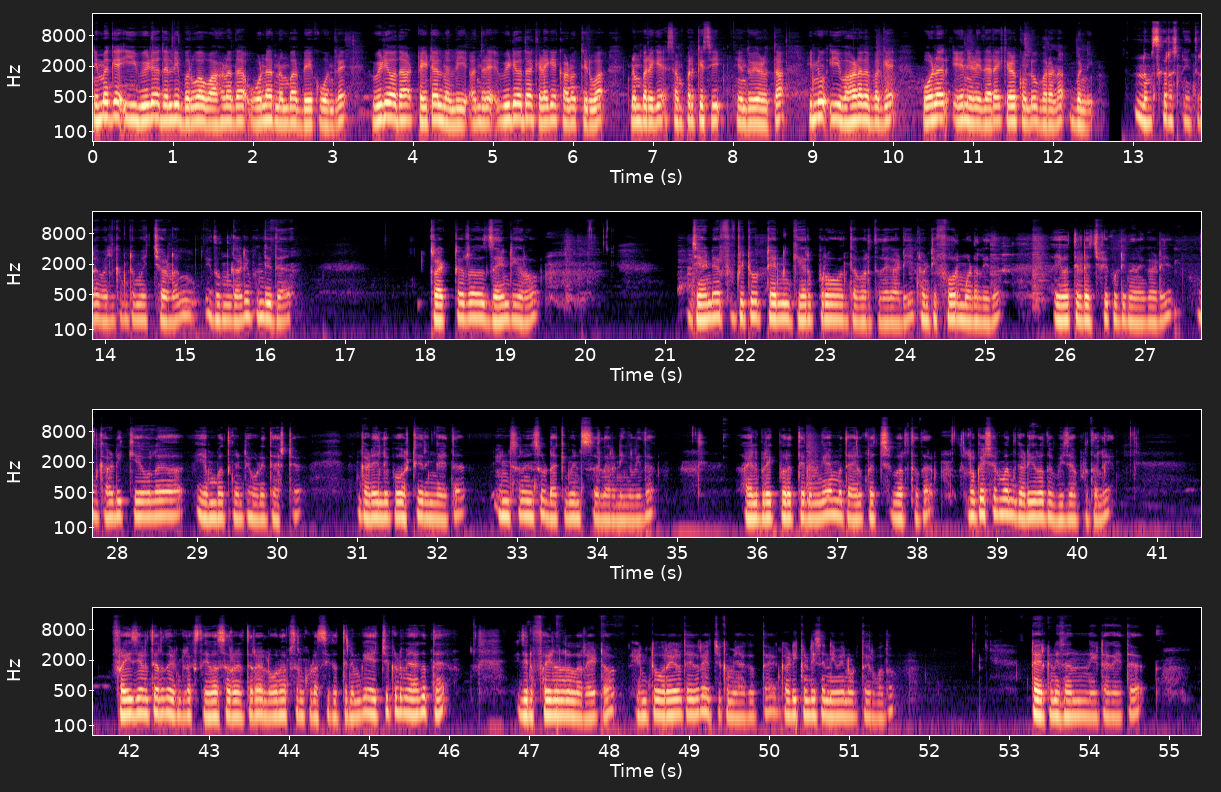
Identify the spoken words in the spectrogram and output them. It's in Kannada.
ನಿಮಗೆ ಈ ವಿಡಿಯೋದಲ್ಲಿ ಬರುವ ವಾಹನದ ಓನರ್ ನಂಬರ್ ಬೇಕು ಅಂದರೆ ವಿಡಿಯೋದ ಟೈಟಲ್ನಲ್ಲಿ ಅಂದರೆ ವಿಡಿಯೋದ ಕೆಳಗೆ ಕಾಣುತ್ತಿರುವ ನಂಬರಿಗೆ ಸಂಪರ್ಕಿಸಿ ಎಂದು ಹೇಳುತ್ತಾ, ಇನ್ನು ಈ ವಾಹನದ ಬಗ್ಗೆ ಓನರ್ ಏನು ಹೇಳಿದ್ದಾರೆ ಕೇಳಿಕೊಂಡು ಬರೋಣ, ಬನ್ನಿ. ನಮಸ್ಕಾರ ಸ್ನೇಹಿತರೆ, ವೆಲ್ಕಮ್ ಟು ಮೈ ಚಾನಲ್. ಇದೊಂದು ಗಾಡಿ ಬಂದಿದೆ. Tractor John Deere John Deere fifty two ten gear pro ಅಂತ ಬರ್ತದೆ ಗಾಡಿ. ಟ್ವೆಂಟಿ ಫೋರ್ ಮಾಡಲ್ ಇದು. ಐವತ್ತೆರಡು ಎಚ್ ಪಿ ಕೊಟ್ಟಿದ್ದಾನೆ ಗಾಡಿ. ಗಾಡಿ ಕೇವಲ ಎಂಬತ್ತು ಗಂಟೆ ಹೊಡಿತೆ ಅಷ್ಟೇ. ಗಾಡಿಯಲ್ಲಿ ಪವರ್ ಸ್ಟೀರಿಂಗ್ ಐತೆ. ಇನ್ಸೂರೆನ್ಸು ಡಾಕ್ಯುಮೆಂಟ್ಸ್ ಎಲ್ಲ ರನ್ನಿಂಗಲ್ಲಿದೆ ಆಯಿಲ್ ಬ್ರೇಕ್ ಬರುತ್ತೆ ನಿಮಗೆ ಮತ್ತು ಆಯಿಲ್ ಕ್ಲಚ್ ಬರ್ತದೆ. ಲೊಕೇಶನ್ ಬಂದು ಗಾಡಿ ಇರೋದು ಬಿಜಾಪುರದಲ್ಲಿ. ಪ್ರೈಸ್ ಹೇಳ್ತಾ ಇರೋದು ಎಂಟು ಲಕ್ಷದ ಐವತ್ತು ಸಾವಿರ ಹೇಳ್ತಾರೆ. ಲೋನ್ ಆಪ್ಷನ್ ಕೂಡ ಸಿಗುತ್ತೆ ನಿಮಗೆ. ಹೆಚ್ಚು ಕಡಿಮೆ ಆಗುತ್ತೆ. ಇದನ್ನು ಫೈನಲ್ ಅಲ್ಲ ರೇಟು ಎಂಟೂವರೆ ಹೇಳ್ತಾ ಇದ್ದರೆ ಹೆಚ್ಚು ಕಮ್ಮಿ ಆಗುತ್ತೆ. ಗಾಡಿ ಕಂಡೀಷನ್ ನೀವೇ ನೋಡ್ತಾ ಇರ್ಬೋದು. ಟೈರ್ ಕಂಡೀಷನ್ ನೀಟಾಗೈತೆ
